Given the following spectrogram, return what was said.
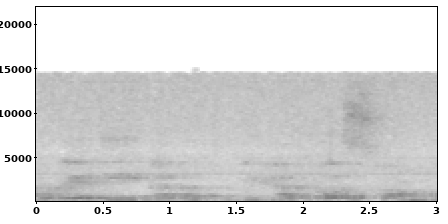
Morelli, but we have some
